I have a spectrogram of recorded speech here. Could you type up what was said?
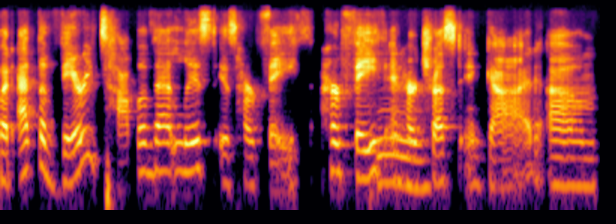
but at the very top of that list is her faith, her faith and her Mm. trust in God. Um,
